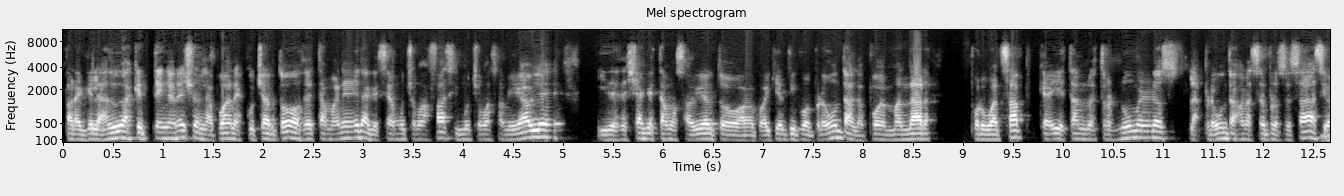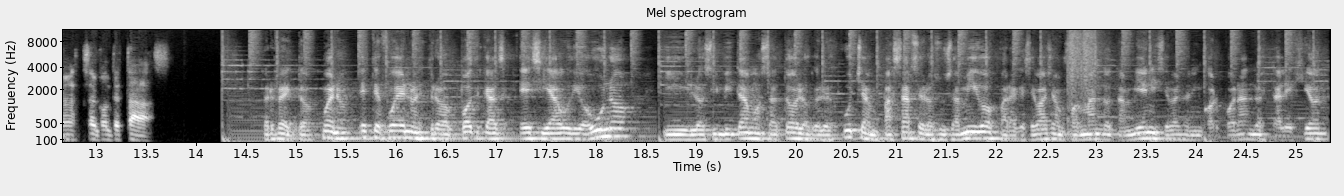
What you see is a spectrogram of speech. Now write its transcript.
para que las dudas que tengan ellos las puedan escuchar todos de esta manera, que sea mucho más fácil, mucho más amigable y desde ya que estamos abiertos a cualquier tipo de preguntas, los pueden mandar por WhatsApp, que ahí están nuestros números, las preguntas van a ser procesadas y van a ser contestadas. Perfecto. Bueno, este fue nuestro podcast ESI Audio 1 y los invitamos a todos los que lo escuchan, pasárselo a sus amigos para que se vayan formando también y se vayan incorporando a esta legión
